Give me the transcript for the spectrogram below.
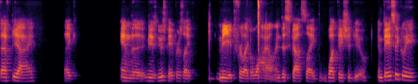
the FBI, like, and the these newspapers like meet for like a while and discuss like what they should do. And basically,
